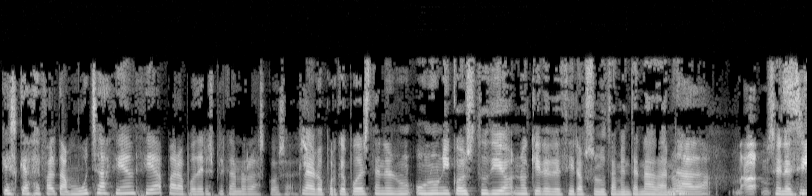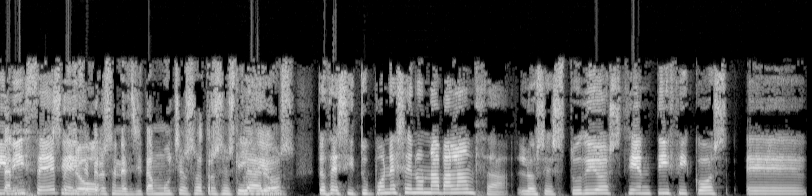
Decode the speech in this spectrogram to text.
Que es que hace falta mucha ciencia para poder explicarnos las cosas. Claro, porque puedes tener un, un único estudio, no quiere decir absolutamente nada, ¿no? Nada. Ah, Se necesitan, sí dice, sí pero, dice, pero se necesitan muchos otros Claro. estudios. Entonces, si tú pones en una balanza los estudios científicos eh,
